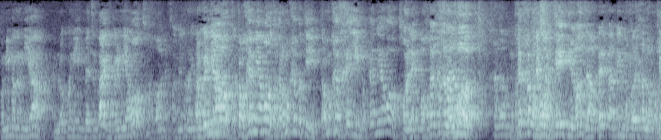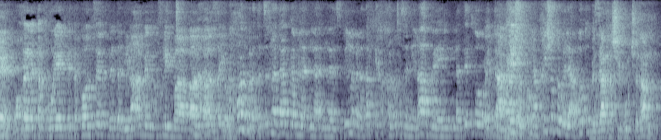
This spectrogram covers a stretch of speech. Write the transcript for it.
קונים על הנייר, הם לא קונים בעצם בית, הם קונים ניירות. נכון, לפעמים קונים על הנייר. ניירות, אתה מוכר ניירות, אתה לא מוכר בתים, אתה לא מוכר חיים, אתה מוכר ניירות. מוכר חלומות. חלום. מוכר חלומות. משווקי דירות זה הרבה פעמים מוכר חלומות. כן. מוכר את הפרויקט, את הקונספט ואת הדירה ומפליג בהזיות. נכון, אבל אתה צריך לדעת גם להסביר לבן אדם איך החלום הזה נראה ולתת לו את ה... להמחיש אותו. להמחיש אותו ולעבוד אותו. וזה החשיבות שלנו.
